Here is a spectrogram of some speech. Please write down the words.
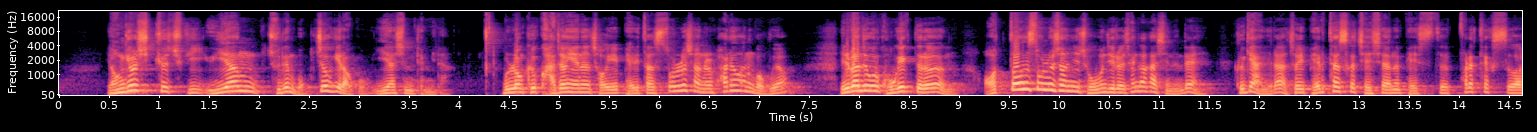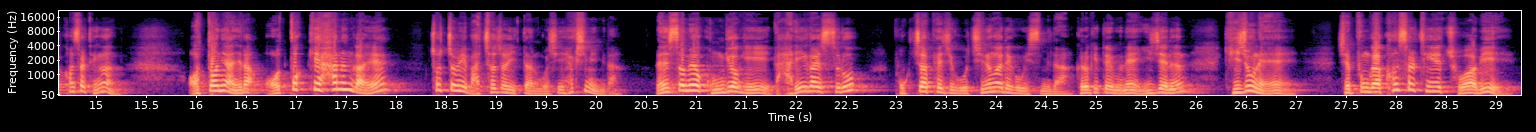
연결시켜 주기 위한 주된 목적이라고 이해하시면 됩니다. 물론 그 과정에는 저희 베리타스 솔루션을 활용하는 거고요. 일반적으로 고객들은 어떤 솔루션이 좋은지를 생각하시는데 그게 아니라 저희 베리타스가 제시하는 베스트 프레텍스와 컨설팅은 어떤이 아니라 어떻게 하는가에 초점이 맞춰져 있다는 것이 핵심입니다. 랜섬웨어 공격이 날이 갈수록 복잡해지고 진화되고 있습니다. 그렇기 때문에 이제는 기존의 제품과 컨설팅의 조합이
